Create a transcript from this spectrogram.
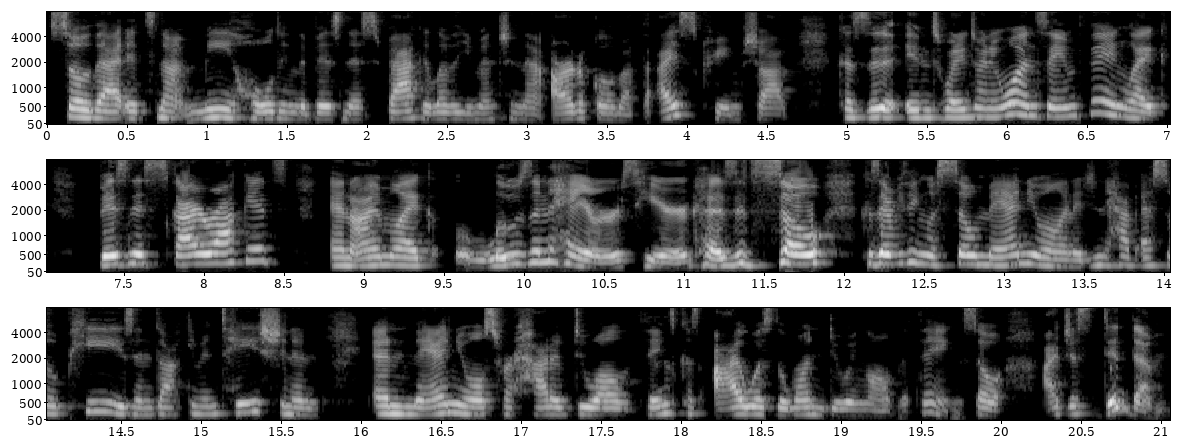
so that it's not me holding the business back. I love that you mentioned that article about the ice cream shop because in 2021, same thing, like business skyrockets and I'm like losing hairs here because it's so because everything was so manual and I didn't have SOPs and documentation and and manuals for how to do all the things because I was the one doing all the things. So I just did them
